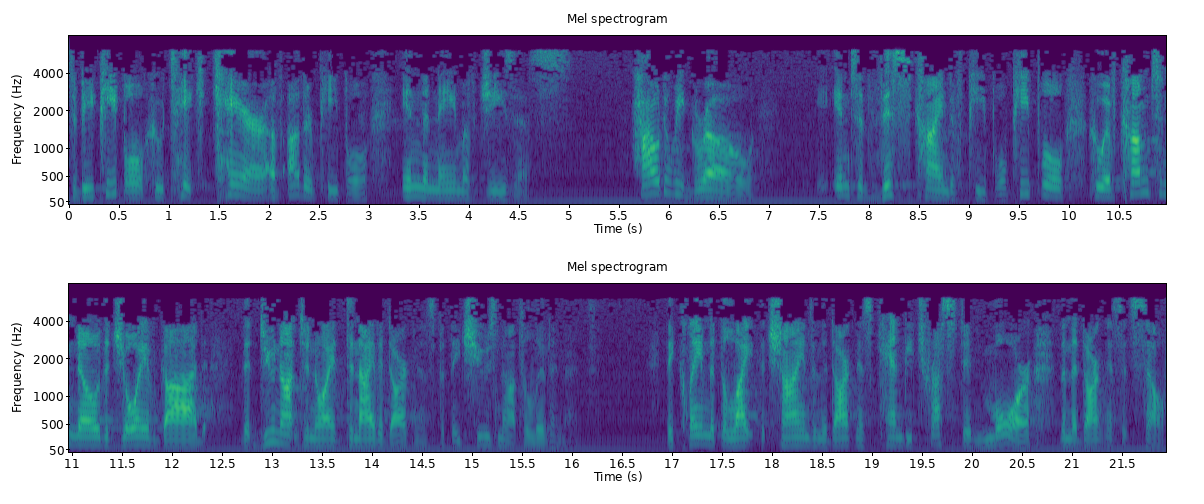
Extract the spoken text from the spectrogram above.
To be people who take care of other people in the name of Jesus. How do we grow into this kind of people? People who have come to know the joy of God that do not deny, deny the darkness, but they choose not to live in it. They claim that the light that shines in the darkness can be trusted more than the darkness itself.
